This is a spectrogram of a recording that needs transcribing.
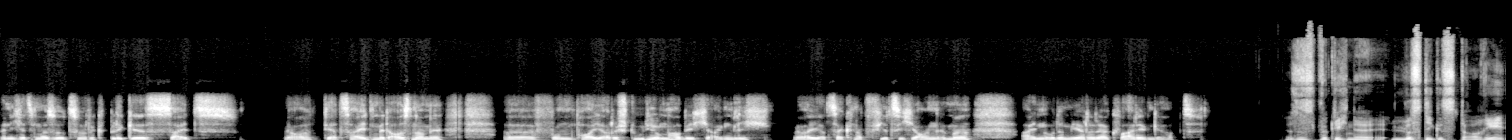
wenn ich jetzt mal so zurückblicke, seit ja, der Zeit, mit Ausnahme äh, von ein paar Jahre Studium, habe ich eigentlich ja, jetzt seit knapp 40 Jahren immer ein oder mehrere Aquarien gehabt. Das ist wirklich eine lustige Story.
